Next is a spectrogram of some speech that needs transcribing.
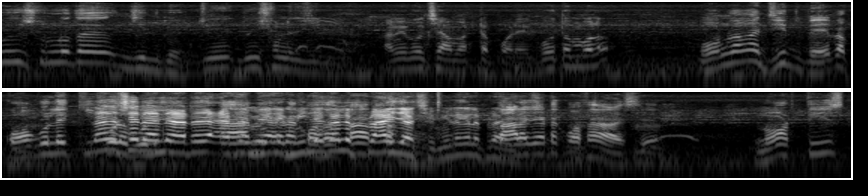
দুই শূন্যতে জিতবে? দুই শূন্য জিতবে। আমি বলছি আমারটা পরে। গৌতম বলো। মোহনবাগান জিতবে বা ক গোলে কি মিলে- গেলে তার- প্রাইজ আছে মিলে গেলে তার আগে একটা কথা আছে। নর্থ ইস্ট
